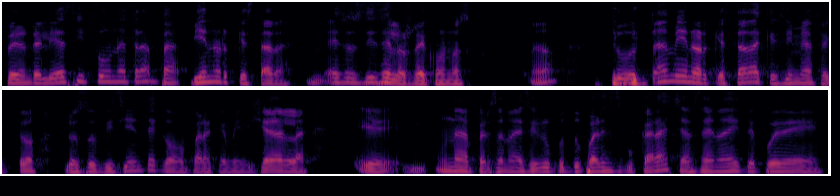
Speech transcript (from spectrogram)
pero en realidad sí fue una trampa, bien orquestada. Eso sí se los reconozco, ¿no? Estuvo tan bien orquestada que sí me afectó lo suficiente como para que me dijera la, eh, una persona de ese grupo, tú pareces cucaracha, o sea, nadie te puede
